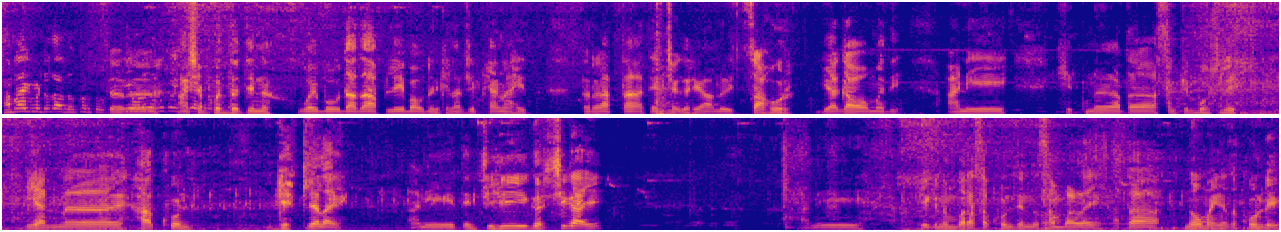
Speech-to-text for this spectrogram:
थांबा एक मिनिट दादा करतो. तर अशा पद्धतीनं वैभव दादा आपले बावधन खिलारचे फॅन आहेत तर आता त्यांच्या घरी आलोय चाहूर या गावामध्ये. आणि इथनं आता संकेत भोसले यांना हा खोंड घेतलेला आहे. आणि त्यांची ही घरची गाय आहे. आणि एक नंबर असा खोंड त्यांना सांभाळला आहे. आता नऊ महिन्याचा खोंड आहे.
